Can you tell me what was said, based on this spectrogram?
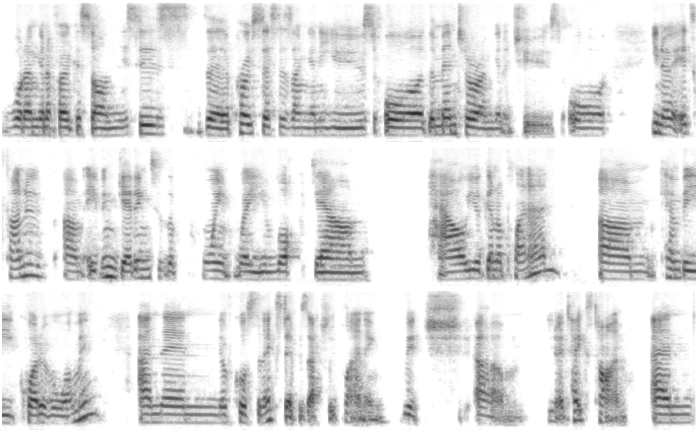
what I'm going to focus on. This is the processes I'm going to use or the mentor I'm going to choose or, you know, it's kind of um, even getting to the point where you lock down how you're going to plan um, can be quite overwhelming. And then, of course, the next step is actually planning, which um, you know takes time. And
